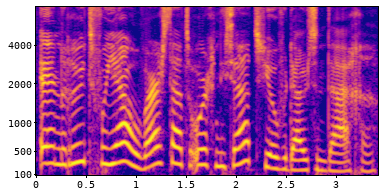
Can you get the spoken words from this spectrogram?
En Ruud, voor jou, waar staat de organisatie over duizend dagen?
